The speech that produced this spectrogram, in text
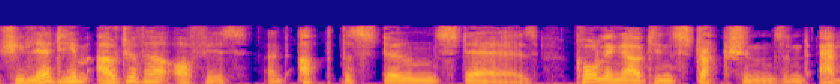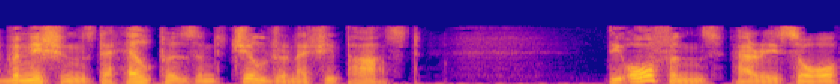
She led him out of her office and up the stone stairs, calling out instructions and admonitions to helpers and children as she passed. The orphans, Harry saw,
